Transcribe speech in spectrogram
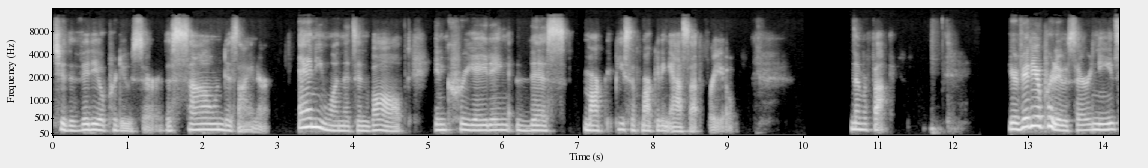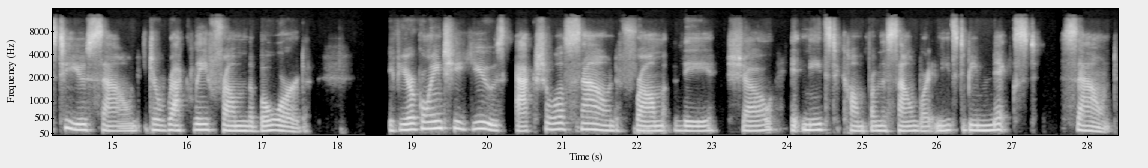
to the video producer, the sound designer, anyone that's involved in creating this market piece of marketing asset for you. Number five, your video producer needs to use sound directly from the board. If you're going to use actual sound from the show, it needs to come from the soundboard. It needs to be mixed sound.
